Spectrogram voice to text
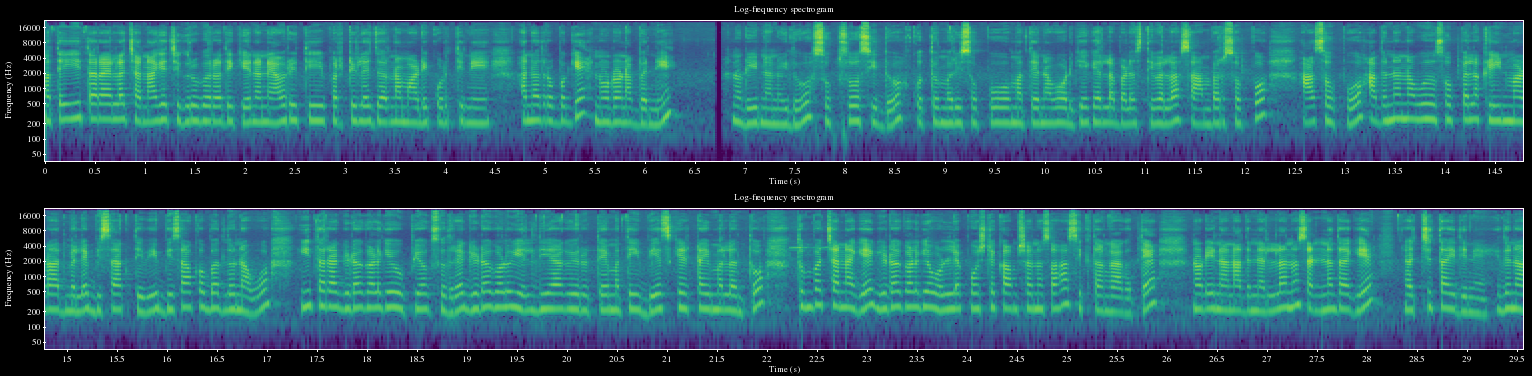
ಮತ್ತು ಈ ಥರ ಎಲ್ಲ ಚೆನ್ನಾಗಿ ಚಿಗುರು ಬರೋದಕ್ಕೆ ನಾನು ಯಾವ ರೀತಿ ಫರ್ಟಿಲೈಸರ್ನ ಮಾಡಿ ಕೊಡ್ತೀನಿ ಅನ್ನೋದ್ರ ಬಗ್ಗೆ ನೋಡೋಣ ಬನ್ನಿ. ನೋಡಿ, ನಾನು ಇದು ಸೊಪ್ಪು ಸೋಸಿದ್ದು. ಕೊತ್ತಂಬರಿ ಸೊಪ್ಪು, ಮತ್ತು ನಾವು ಅಡುಗೆಗೆಲ್ಲ ಬಳಸ್ತೀವಲ್ಲ, ಸಾಂಬಾರು ಸೊಪ್ಪು, ಆ ಸೊಪ್ಪು. ಅದನ್ನು ನಾವು ಸೊಪ್ಪೆಲ್ಲ ಕ್ಲೀನ್ ಮಾಡಾದಮೇಲೆ ಬಿಸಾಕ್ತೀವಿ. ಬಿಸಾಕೋ ಬದಲು ನಾವು ಈ ಥರ ಗಿಡಗಳಿಗೆ ಉಪಯೋಗಿಸಿದ್ರೆ ಗಿಡಗಳು ಹೆಲ್ದಿಯಾಗಿರುತ್ತೆ ಮತ್ತು ಈ ಬೇಸಿಗೆ ಟೈಮಲ್ಲಂತೂ ತುಂಬ ಚೆನ್ನಾಗಿ ಗಿಡಗಳಿಗೆ ಒಳ್ಳೆ ಪೌಷ್ಟಿಕಾಂಶನೂ ಸಹ ಸಿಕ್ದಂಗೆ ಆಗುತ್ತೆ. ನೋಡಿ, ನಾನು ಅದನ್ನೆಲ್ಲನೂ ಸಣ್ಣದಾಗಿ ಹಚ್ಚುತ್ತಾ ಇದ್ದೀನಿ. ಇದನ್ನು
